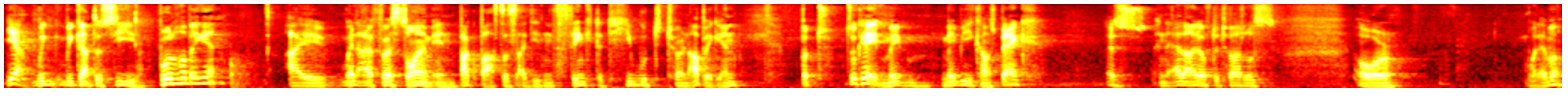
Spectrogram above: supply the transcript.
yeah, we, we got to see Bullhop again. I when I first saw him in Bugbusters, I didn't think that he would turn up again. But it's okay. Maybe maybe he comes back as an ally of the turtles, or whatever.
